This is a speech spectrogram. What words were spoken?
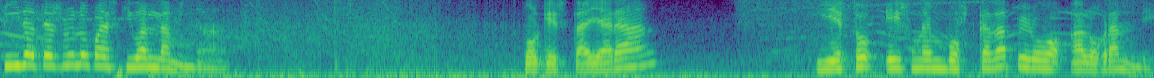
tírate al suelo para esquivar la mina. Porque estallará. Y esto es una emboscada pero a lo grande.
